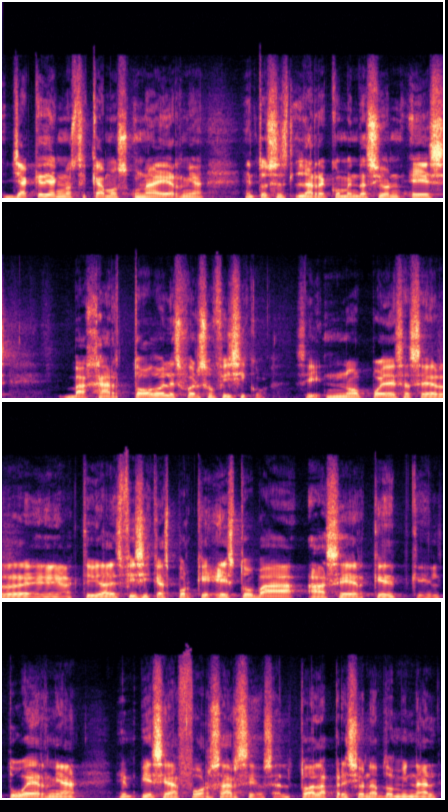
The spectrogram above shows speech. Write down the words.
Ya que diagnosticamos una hernia, entonces la recomendación es bajar todo el esfuerzo físico. ¿sí? No puedes hacer eh, actividades físicas porque esto va a hacer que, que tu hernia empiece a forzarse, o sea, toda la presión abdominal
